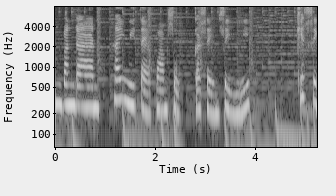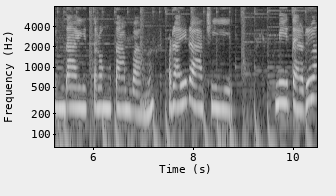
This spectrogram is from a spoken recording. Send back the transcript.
ลบันดาลให้มีแต่ความสุขเกษมสี คิดสิ่งใดตรงตามหวัง ไร้ราคี มีแต่เรื่อง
